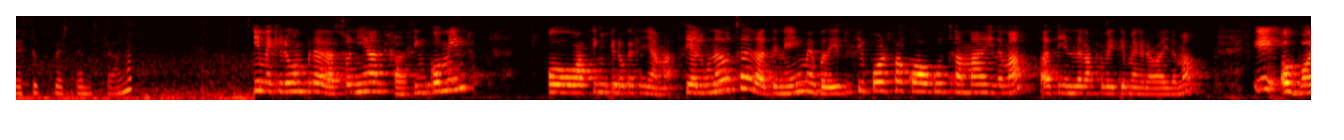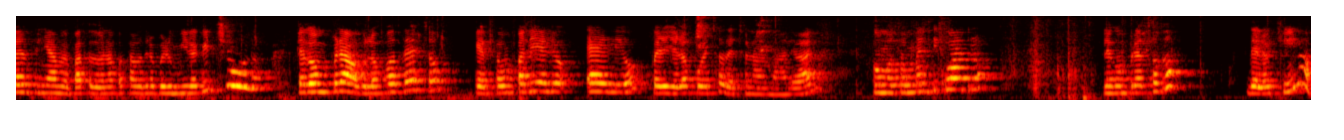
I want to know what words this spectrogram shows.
es súper temprano. Y me quiero comprar la Sony Alpha 5000 o así creo que se llama. Si alguna de ustedes la tenéis, me podéis decir porfa cuál os gusta más y demás, así de las que veis que me grabáis y demás. Y os voy a enseñar, me paso de una cosa a otra, pero mira qué chulo. He comprado globos de estos, que son para helio, helio, pero yo los he puesto de estos normales, ¿vale? Como son 24, le compré estos dos, de los chinos.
